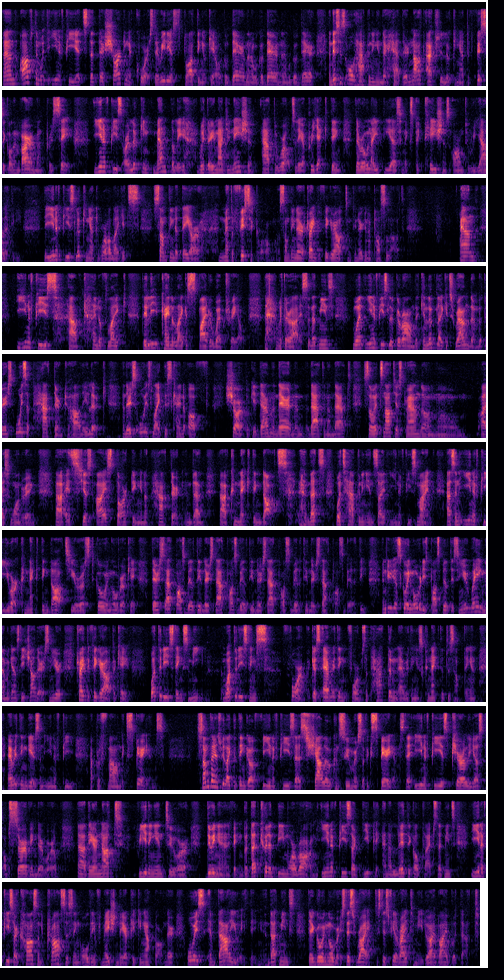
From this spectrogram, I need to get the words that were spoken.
And often with the ENFP, it's that they're charting a course. They're really just plotting, okay, I'll go there, and then I will go there, and then I will go there. And this is all happening in their head. They're not actually looking at the physical environment per se. ENFPs are looking mentally with their imagination at the world. So they are projecting their own ideas and expectations onto reality. The ENFP is looking at the world like it's something that they are metaphysical almost, something they're trying to figure out, something they're going to puzzle out. And ENFPs have kind of like, they leave kind of like a spider web trail with their eyes. And that means when ENFPs look around, it can look like it's random, but there's always a pattern to how they look. And there's always like this kind of sharp, okay, then and there, and then that, and then that. So it's not just random um, eyes wandering. Uh, it's just eyes starting in a pattern and then uh, connecting dots. And that's what's happening inside ENFP's mind. As an ENFP, you are connecting dots. You're just going over, okay, there's that possibility and there's that possibility and there's that possibility and there's that possibility. And you're just going over these possibilities and you're weighing them against each other. And you're trying to figure out, okay, what do these things mean? And what do these things form because everything forms a pattern and everything is connected to something and everything gives an ENFP a profound experience. Sometimes we like to think of ENFPs as shallow consumers of experience. The ENFP is purely just observing their world. Uh, they are not reading into or doing anything. But that couldn't be more wrong. ENFPs are deeply analytical types. That means ENFPs are constantly processing all the information they are picking up on. They're always evaluating. And that means they're going over, is this right? Does this feel right to me? Do I vibe with that?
